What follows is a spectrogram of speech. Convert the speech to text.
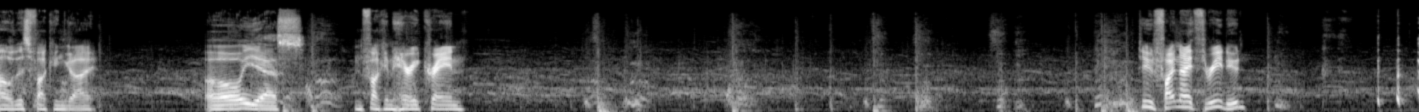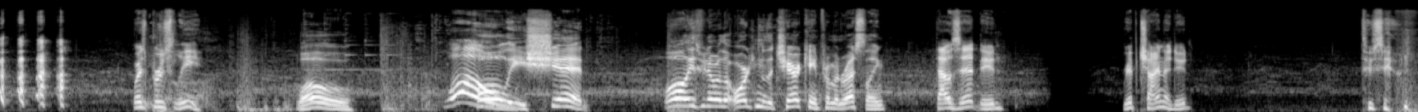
Oh, this fucking guy. Oh yes. And fucking Harry Crane. Dude, Fight Night 3, dude. Where's Bruce Lee? Whoa. Whoa! Holy shit. Well, at least we know where the origin of the chair came from in wrestling. That was it, dude. Rip Chyna, dude. Too soon.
